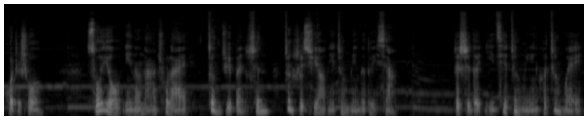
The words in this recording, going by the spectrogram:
或者说，所有你能拿出来证据本身。正是需要你证明的对象，这使得一切证明和证伪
